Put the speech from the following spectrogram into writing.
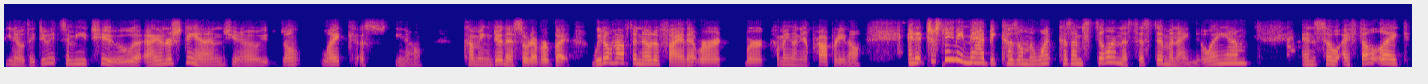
you know, they do it to me too. I understand, you know, you don't like us, you know, coming and doing this or whatever, but we don't have to notify that we're we're coming on your property and all. And it just made me mad because on the one, because I'm still in the system and I know I am, and so I felt like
